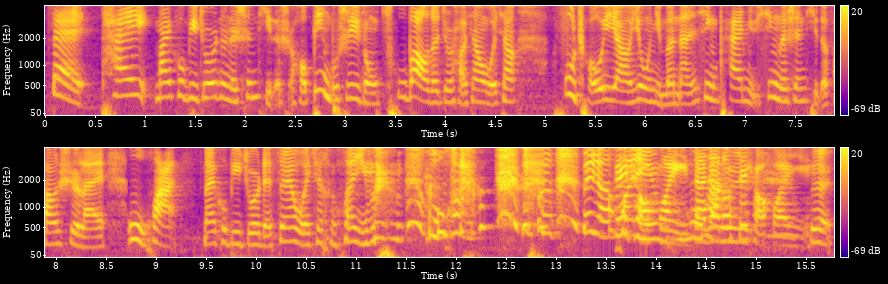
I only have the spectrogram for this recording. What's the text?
在拍 Michael B. Jordan 的身体的时候，并不是一种粗暴的，就是好像我像复仇一样，用你们男性拍女性的身体的方式来物化 Michael B. Jordan。虽然我也是很欢迎物化，非常欢迎，欢迎，大家都非常欢迎。对，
